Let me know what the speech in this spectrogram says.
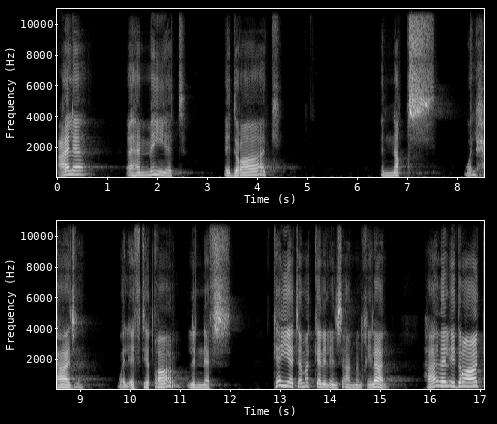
على أهمية إدراك النقص والحاجة والافتقار للنفس. كي يتمكن الإنسان من خلال هذا الإدراك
